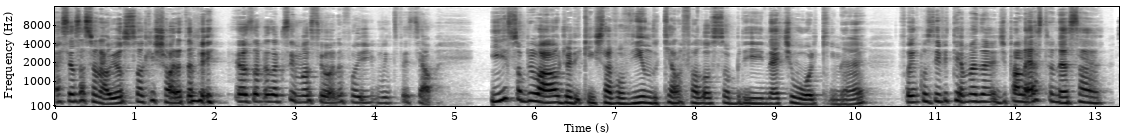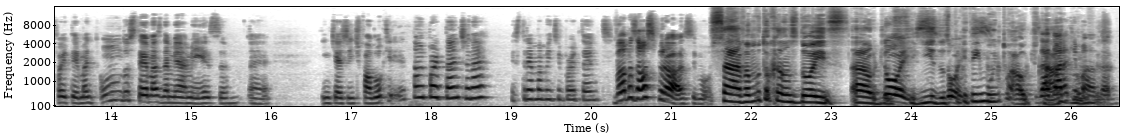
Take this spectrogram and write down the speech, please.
é sensacional. Eu sou a que chora também. Eu sou a pessoa que se emociona, foi muito especial. E sobre o áudio ali que a gente estava ouvindo, que ela falou sobre networking, né? Foi inclusive tema de palestra nessa. Foi tema, um dos temas da minha mesa, é, em que a gente falou que é tão importante, né? Extremamente importante. Vamos aos próximos. Sá, vamos tocar uns dois áudios Dois, seguidos, dois. porque tem muito áudio, tá? Isadora que Vamos- manda.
